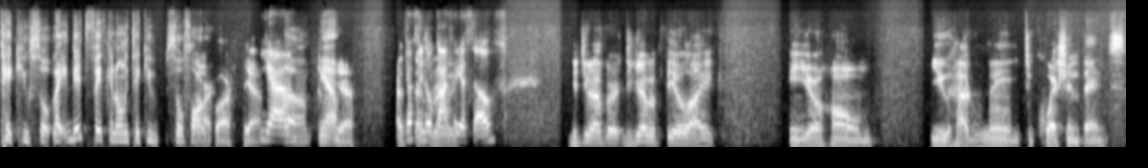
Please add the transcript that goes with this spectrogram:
take you so like their faith can only take you so So far. far. Yeah. Yeah. Um, yeah. Yeah. you have to know God for yourself. Did you ever did you ever feel like in your home you had room to question things?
